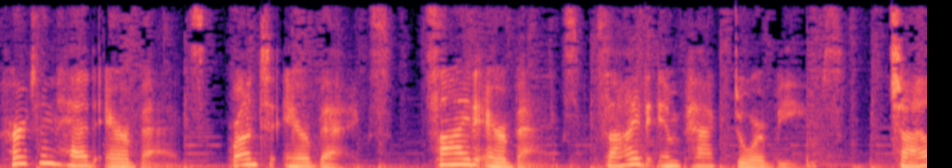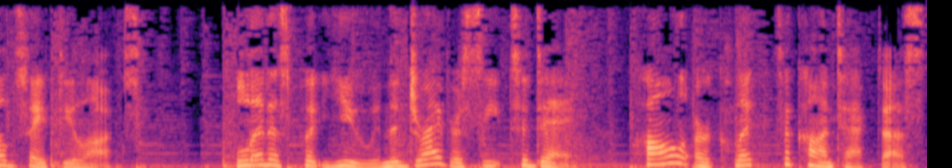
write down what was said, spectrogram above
curtain head airbags, front airbags, side airbags, side impact door beams, child safety locks. Let us put you in the driver's seat today. Call or click to contact us.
